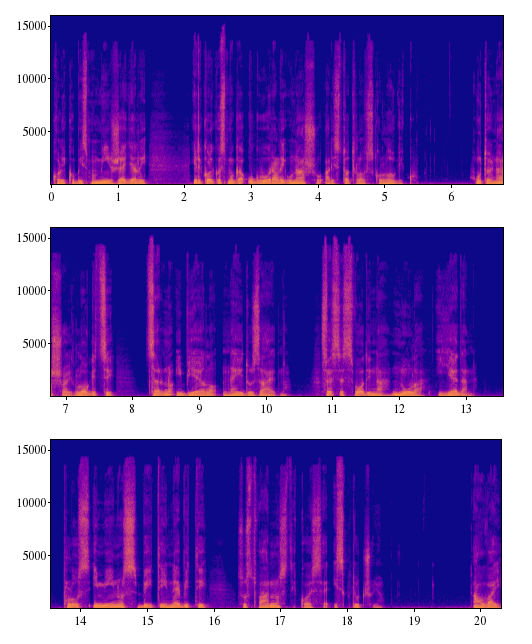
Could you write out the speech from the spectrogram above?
koliko bismo mi željeli ili koliko smo ga ugurali u našu aristotelovsku logiku. U toj našoj logici crno i bijelo ne idu zajedno. Sve se svodi na nula i jedan. Plus i minus, biti i ne biti su stvarnosti koje se isključuju. A ovaj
